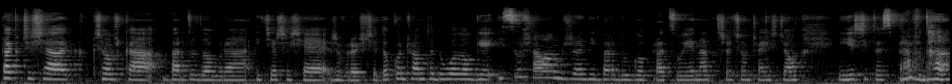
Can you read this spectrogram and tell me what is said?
tak czy siak książka bardzo dobra i cieszę się, że wreszcie dokończyłam tę duologię i słyszałam, że Libar długo pracuje nad trzecią częścią i jeśli to jest prawda,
